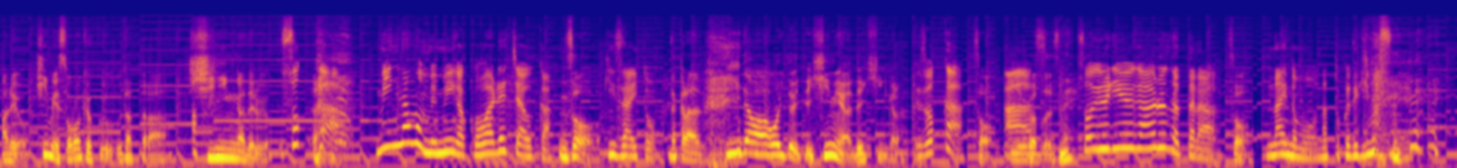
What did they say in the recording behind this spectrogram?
あれよ。姫ソロ曲歌ったら死人が出るよ。そっか。みんなの耳が壊れちゃうか。そ機材と。うだから飯田は置いといて姫はできひんから。そっか。そう。いうことですね。そういう理由があるんだったらそう。ないのも納得できますね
